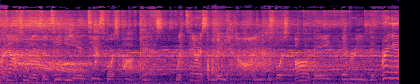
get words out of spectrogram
are now tuned into TENT Sports Podcast with Terrence Bennett. Sports all day, every day. Bring it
